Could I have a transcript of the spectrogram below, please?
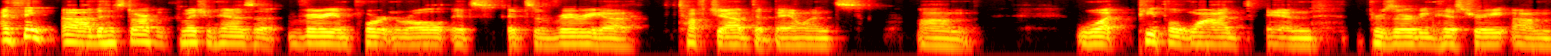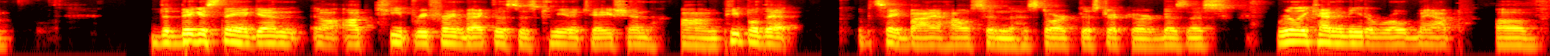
I think uh, the historical commission has a very important role. It's it's a very uh, tough job to balance um, what people want and preserving history. Um, the biggest thing, again, I'll keep referring back to this is communication. Um, people that say buy a house in the historic district or business really kind of need a roadmap of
